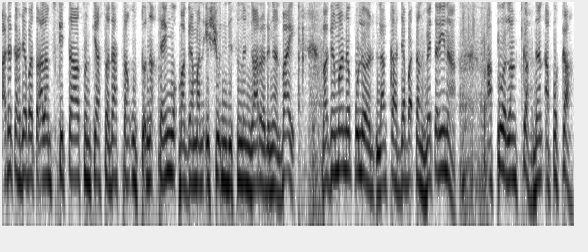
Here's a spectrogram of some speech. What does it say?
Adakah Jabatan Alam Sekitar sentiasa datang untuk nak tengok bagaimana isu ini diselenggara dengan baik? Bagaimana pula langkah Jabatan Veterina apa langkah dan apakah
